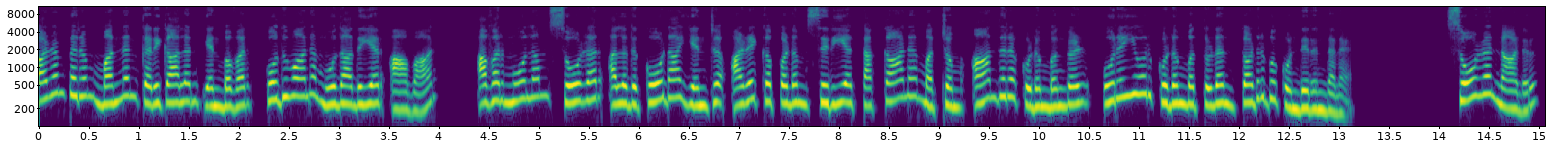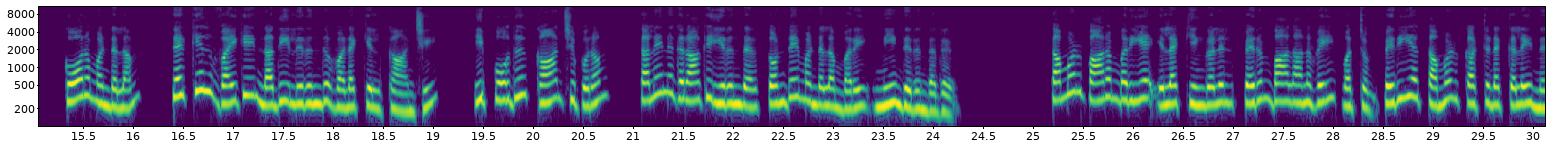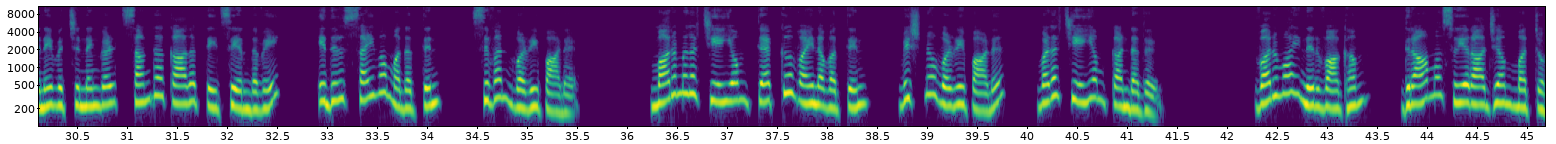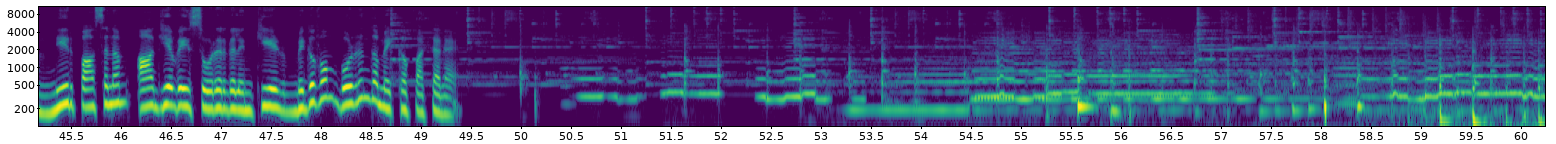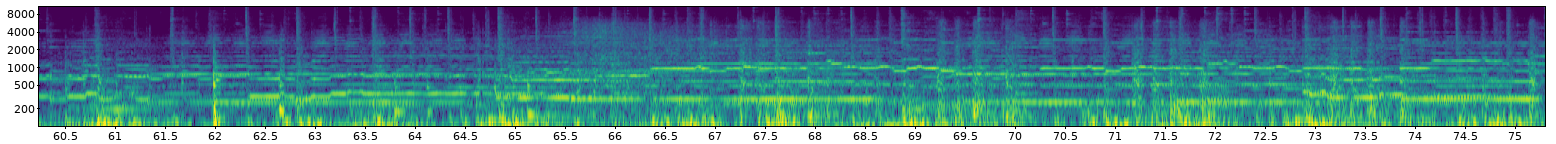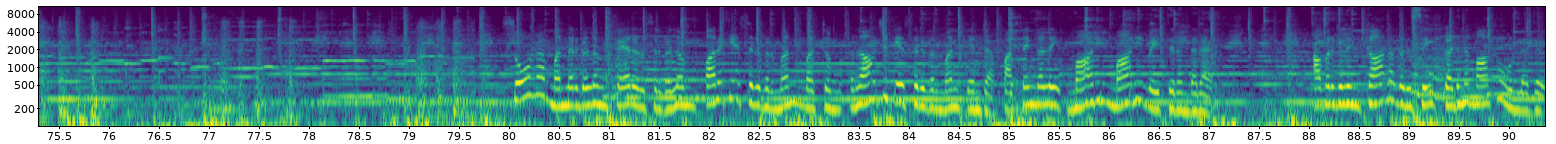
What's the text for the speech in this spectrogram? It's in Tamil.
பழம்பெரும் மன்னன் கரிகாலன் என்பவர் பொதுவான மூதாதையர் ஆவார். அவர் மூலம் சோழர் அல்லது கோடா என்று அழைக்கப்படும் சிறிய தக்கான மற்றும் ஆந்திர குடும்பங்கள் உறையூர் குடும்பத்துடன் தொடர்பு கொண்டிருந்தன. சோழ நாடு கோரமண்டலம் தெற்கில் வைகை நதியிலிருந்து வடக்கில் காஞ்சி இப்போது காஞ்சிபுரம் தலைநகராக இருந்த தொண்டைமண்டலம் வரை நீண்டிருந்தது. தமிழ் பாரம்பரிய இலக்கியங்களில் பெரும்பாலானவை மற்றும் பெரிய தமிழ் கட்டிடக்கலை நினைவுச் சின்னங்கள் சங்க காலத்தைச் சேர்ந்தவை. இது சைவ மதத்தின் சிவன் வழிபாடு. மறுமலர்ச்சியையும் தெற்கு வைணவத்தின் விஷ்ணு வழிபாடு வளர்ச்சியையும் கண்டது. வருவாய் நிர்வாகம் கிராம சுயராஜ்யம் மற்றும் நீர்ப்பாசனம் ஆகியவை சோழர்களின் கீழ் மிகவும் ஒழுங்கமைக்கப்பட்டன. மன்னர்களும் பேரரசர்களும் பரகேசரிவர்மன் மற்றும் ராஜகேசரிவர்மன் என்ற பட்டங்களை மாறி மாறி வைத்திருந்தனர். அவர்களின் காலவரிசை கடினமாக உள்ளது.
